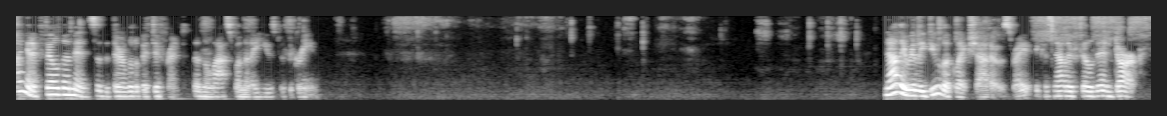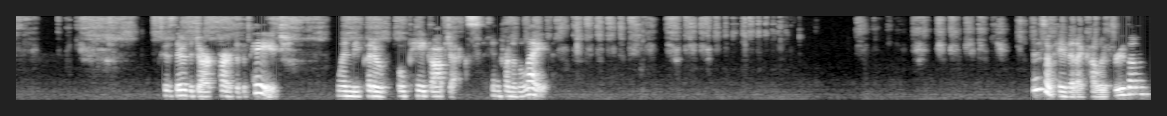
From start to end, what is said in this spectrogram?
I'm going to fill them in so that they're a little bit different than the last one that I used with the green. Now they really do look like shadows, right? Because now they're filled in dark. Because they're the dark part of the page when we put opaque objects in front of the light. It's okay that I color through them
